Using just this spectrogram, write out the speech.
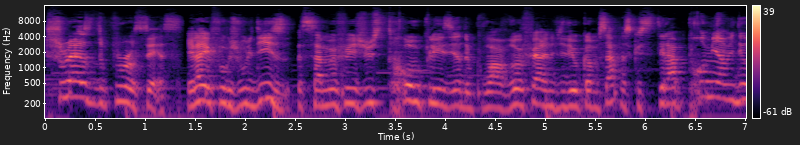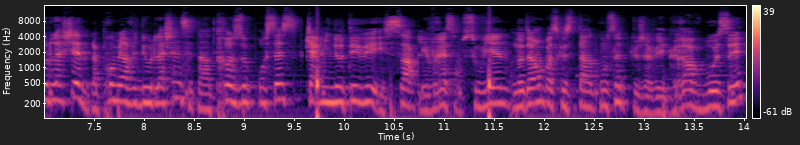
Trust Process. Et là il faut que je vous le dise, ça me fait juste trop plaisir de pouvoir refaire une vidéo comme ça parce que c'était la première vidéo de la chaîne. La première vidéo de la chaîne c'était un Trust Process Camino TV et ça, les vrais s'en souviennent, notamment parce que c'était un concept que j'avais grave bossé.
